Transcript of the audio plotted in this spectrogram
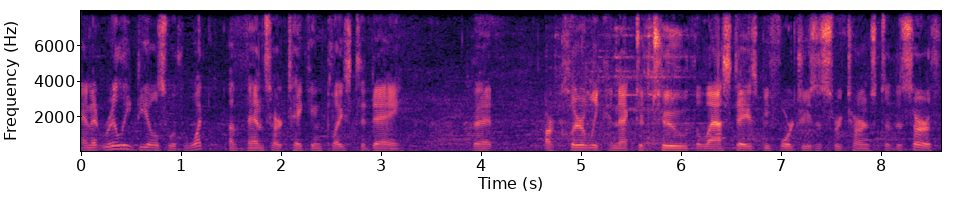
and it really deals with what events are taking place today that are clearly connected to the last days before Jesus returns to this earth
